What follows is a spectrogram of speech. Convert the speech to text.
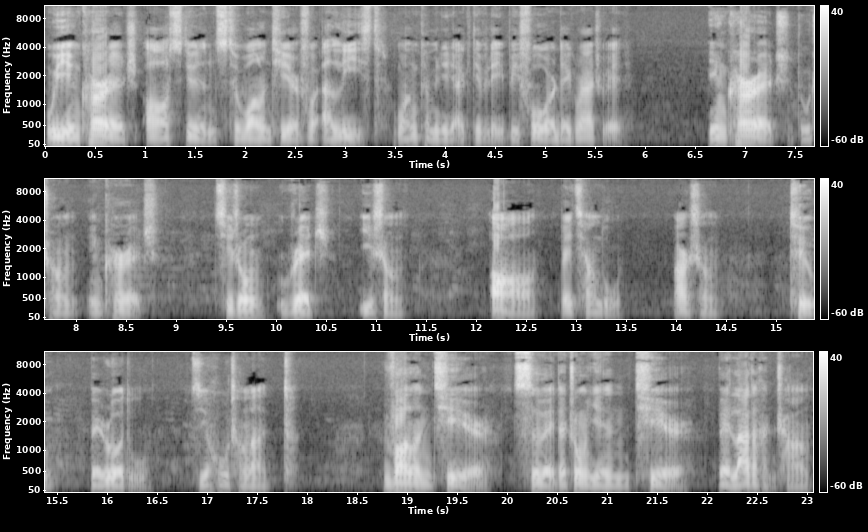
We encourage all students to volunteer for at least one community activity before they graduate. Encourage 读成 encourage，其中 rich 一声，all 被强读二声，to 被弱读，几乎成了 t。Volunteer 词尾的重音 tear 被拉得很长，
